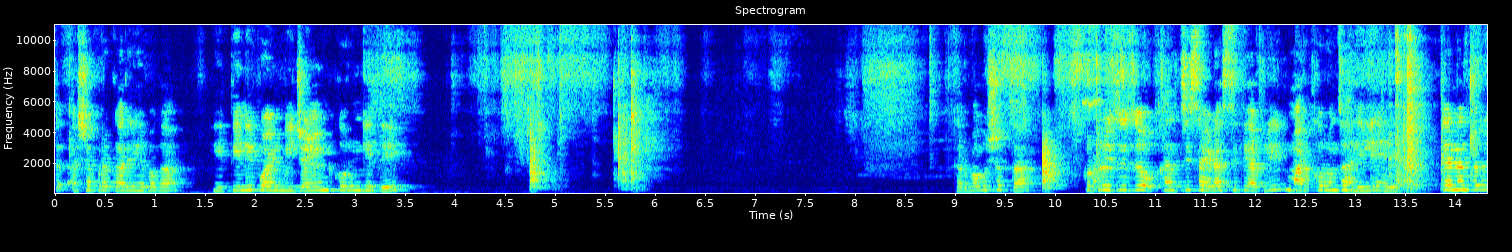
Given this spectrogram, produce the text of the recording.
तर अशा प्रकारे हे बघा हे तिन्ही पॉईंट मी जॉईन करून घेते. तर बघू शकता कटोरीची जो खालची साईड असते ती आपली मार्क करून झालेली आहे. त्यानंतर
